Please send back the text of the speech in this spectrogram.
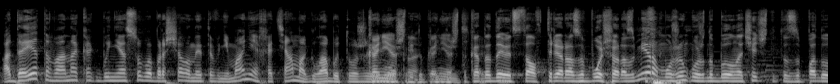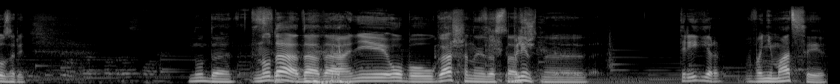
А до этого она как бы не особо обращала на это внимание, хотя могла бы тоже его Конечно, конечно. Когда. Дэвид стал в три раза больше размером, уже можно было начать что-то заподозрить. Ну да. Ну да, да, да. Они оба угашены достаточно. Триггер в анимации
